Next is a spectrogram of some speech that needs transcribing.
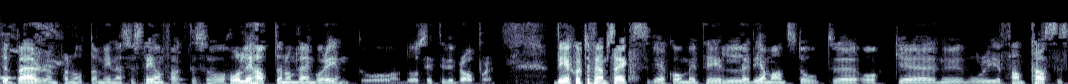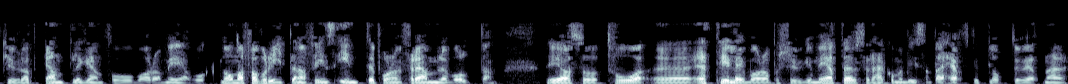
The Baron på något av mina system faktiskt. Så håll i hatten om den går in. Då, då sitter vi bra på det. V756. Vi har kommit till diamantstot eh, och eh, nu vore det ju fantastiskt kul att äntligen få vara med. Och någon av favoriterna finns inte på den främre volten. Det är alltså två, eh, ett tillägg bara på 20 meter. Så det här kommer bli sånt där häftigt lopp, du vet när,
